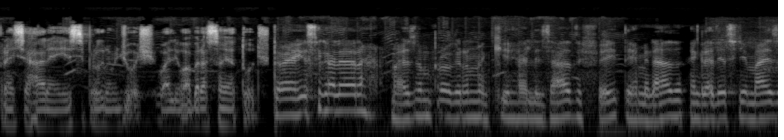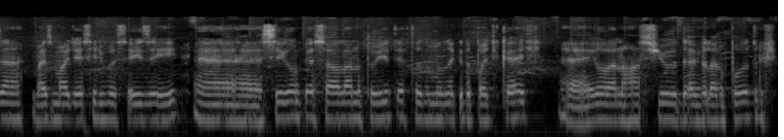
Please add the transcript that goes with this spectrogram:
para encerrarem esse programa de hoje. Valeu, abração aí a todos. Então é isso, galera. Mais um programa aqui realizado, feito, terminado. Agradeço demais a mais uma audiência de vocês aí. É, sigam o pessoal lá no Twitter, todo mundo aqui do podcast. É, eu lá no Hostil, o Dave lá no Potros.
